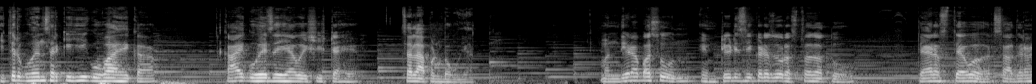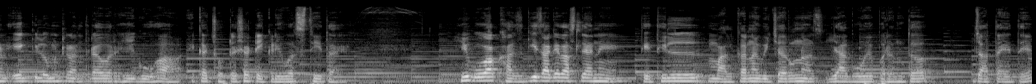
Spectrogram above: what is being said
इतर गुहांसारखी ही गुहा आहे का? काय गुहेचं या वैशिष्ट्य आहे? चला आपण बघूयात. मंदिरापासून एम टी डी सीकडे जो रस्ता जातो त्या रस्त्यावर साधारण एक किलोमीटर अंतरावर ही गुहा एका छोट्याशा टेकडीवर स्थित आहे. ही गुहा खाजगी जागेत असल्याने तेथील मालकांना विचारूनच या गुहेपर्यंत जाता येते.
